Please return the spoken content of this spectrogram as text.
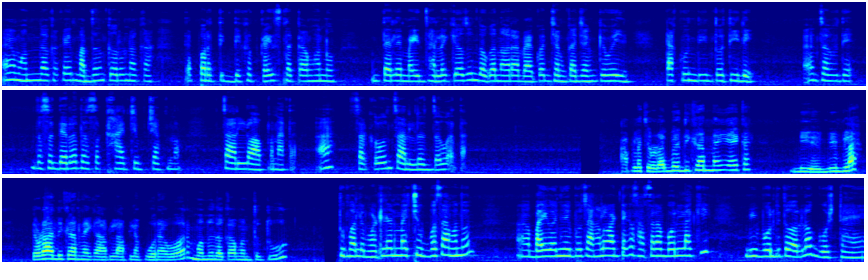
अं, म्हणू नका काही मदन करू नका. त्या प्रतीक देखत काहीच नका म्हणू. त्याला माहीत झालं की अजून दोघं नवरा बायकोत झमका झमकी होईल. टाकून देईन तो तिले. जाऊ दे. जसं दिलं तसं खा चिपचाप न. चाललो आपण आता. हा सकाळून चाललं जाऊ आता. आपला तेवढा बी अधिकार नाही आहे का बिमला तेवढा अधिकार नाही का आपला आपल्या पोरावर? म्हणू नका म्हणतो तू. तुम्हाला म्हटलं ना चुप बसा म्हणून? बाईवानी मी चांगलं वाटतं का? सासरा बोलला की मी बोलली तो अलग गोष्ट आहे.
